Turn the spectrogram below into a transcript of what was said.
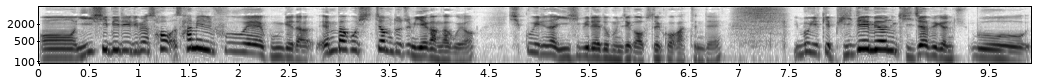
어, 21일이면 서, 3일 후에 공개다. 엠바고 시점도 좀 이해가 안 가고요. 19일이나 20일에도 문제가 없을 것 같은데. 뭐 이렇게 비대면 기자회견, 뭐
